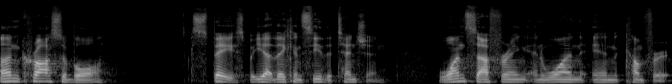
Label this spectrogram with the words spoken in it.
uncrossable space, but yet they can see the tension one suffering and one in comfort.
